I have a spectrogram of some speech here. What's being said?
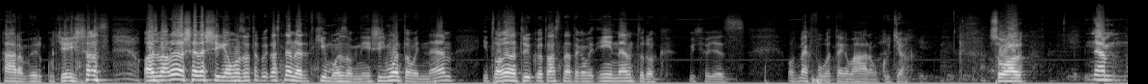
Három őrkutya, és az, az már olyan sebességgel mozogtak, hogy azt nem lehetett kimozogni. És így mondtam, hogy nem, itt van olyan trükköt használtak, amit én nem tudok. Úgyhogy ez, ott megfogott engem a három kutya. Szóval nem,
